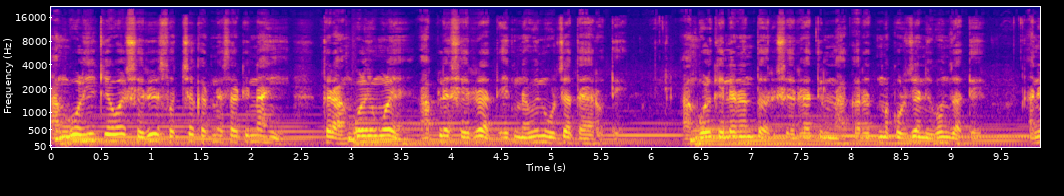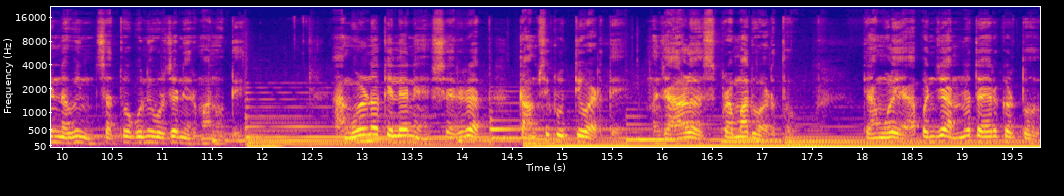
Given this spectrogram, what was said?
आंघोळ ही केवळ शरीर स्वच्छ करण्यासाठी नाही तर आंघोळीमुळे आपल्या शरीरात एक नवीन ऊर्जा तयार होते. आंघोळ केल्यानंतर शरीरातील नकारात्मक ऊर्जा निघून जाते आणि नवीन सत्वगुणी ऊर्जा निर्माण होते. आंघोळ न केल्याने शरीरात तामसिक वृत्ती वाढते म्हणजे आळस प्रमाद वाढतो. त्यामुळे आपण जे अन्न तयार करतो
